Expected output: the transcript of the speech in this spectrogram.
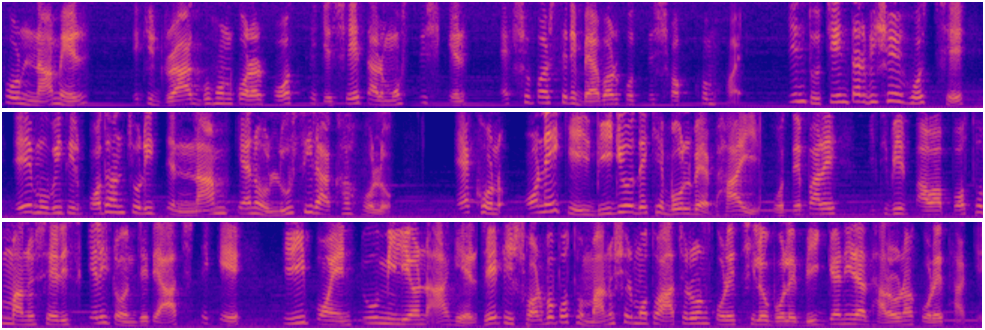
ফোর নামের একটি ড্রাগ গ্রহণ করার পর থেকে সে তার মস্তিষ্কের একশো পার্সেন্ট ব্যবহার করতে সক্ষম হয়। কিন্তু চিন্তার বিষয় হচ্ছে এই মুভিটির প্রধান চরিত্রের নাম কেন লুসি রাখা হলো? এখন অনেকেই ভিডিও দেখে বলবে, ভাই, হতে পারে পৃথিবীর পাওয়া প্রথম মানুষের স্কেলিটন, যেটি আজ থেকে থ্রি পয়েন্ট টু মিলিয়ন আগের, যেটি সর্বপ্রথম মানুষের মতো আচরণ করেছিল বলে বিজ্ঞানীরা ধারণা করে থাকে।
